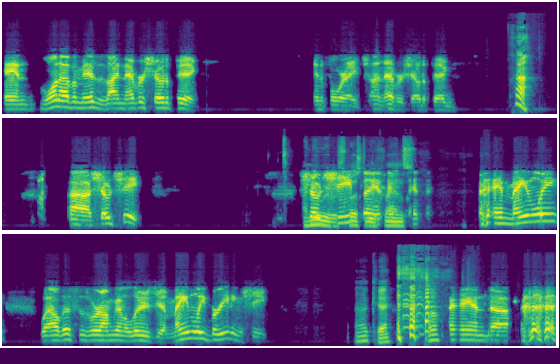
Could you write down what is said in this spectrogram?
and one of them is is I never showed a pig in 4-H. I never showed a pig. Huh. Uh, showed sheep. I Showed we sheep supposed and, and, and mainly, well, this is where I'm going to lose you. Mainly breeding sheep. Okay. And uh,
